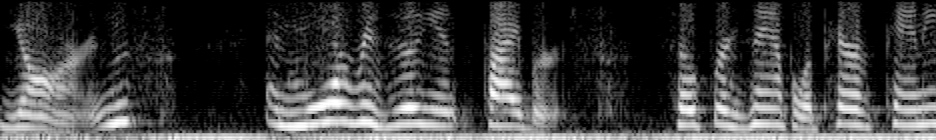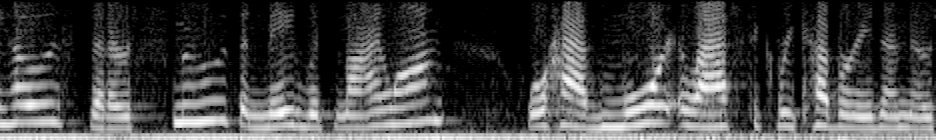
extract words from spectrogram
yarns and more resilient fibers. So, for example, a pair of pantyhose that are smooth and made with nylon will have more elastic recovery than those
